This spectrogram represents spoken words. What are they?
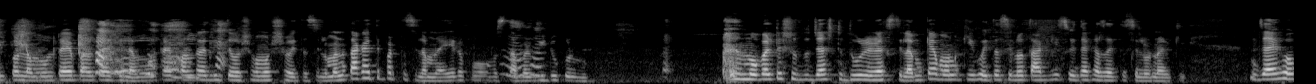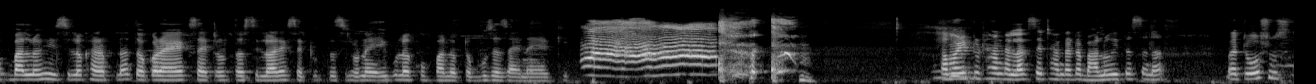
ই করলাম উল্টায় পাল্টায় দিলাম। উল্টায় পাল্টায় দিতেও সমস্যা হইতেছিল। মানে তাকাইতে পারতেছিলাম না এরকম অবস্থা আবার ভিডিও করব। মোবাইলটা শুধু জাস্ট দূরে রাখছিলাম। কেমন কি হইতেছিল তা কিছুই দেখা যাইতেছিল না আর কি যাই হোক ভালো হয়েছিল খারাপ না। তো করা এক সাইড উঠতেছিল আর এক সাইড উঠতেছিল না। এগুলো খুব ভালো একটা বোঝা যায় না আর কি আমার একটু ঠান্ডা লাগছে ঠান্ডাটা ভালো হইতেছে না। বাট অসুস্থ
